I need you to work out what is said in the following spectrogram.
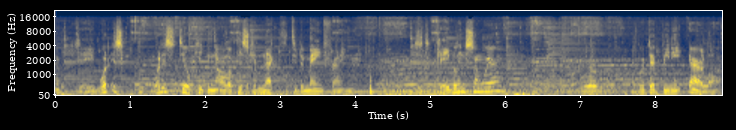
Okay, what is what is still keeping all of this connected to the mainframe? Is it the cabling somewhere? Or would that be the airlock?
